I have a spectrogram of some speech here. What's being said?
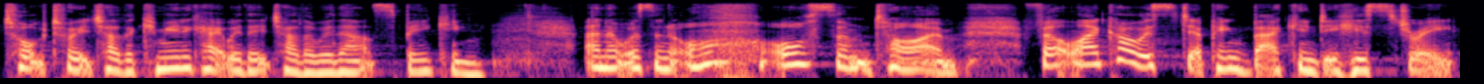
talk to each other, communicate with each other without speaking. And it was an awesome time. Felt like I was stepping back into history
